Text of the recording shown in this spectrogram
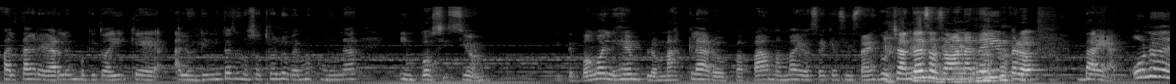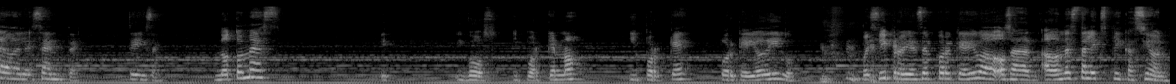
falta agregarle un poquito ahí que a los límites nosotros lo vemos como una imposición. Y te pongo el ejemplo más claro, papá, mamá, yo sé que si están escuchando eso se van a reír, pero vaya, uno de adolescente te dicen, no tomes. Y, y vos, ¿y por qué no? ¿Y por qué? Porque yo digo. Pues sí, pero yo sé por qué digo, o sea, ¿a dónde está la explicación?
